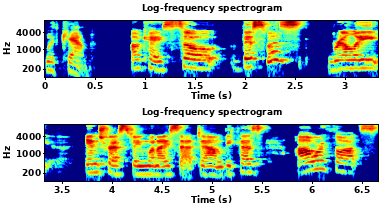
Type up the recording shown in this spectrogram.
with camp? Okay, so this was really interesting when I sat down because our thoughts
